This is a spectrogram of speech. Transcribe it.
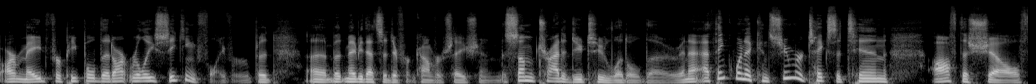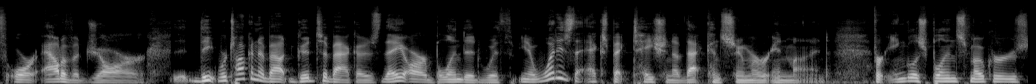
are made for people that aren't really seeking flavor, but uh, but maybe that's a different conversation. Some try to do too little though, and I, I think when a consumer takes a tin off the shelf or out of a jar. The, we're talking about good tobaccos. They are blended with, you know, what is the expectation of that consumer in mind? For English blend smokers,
